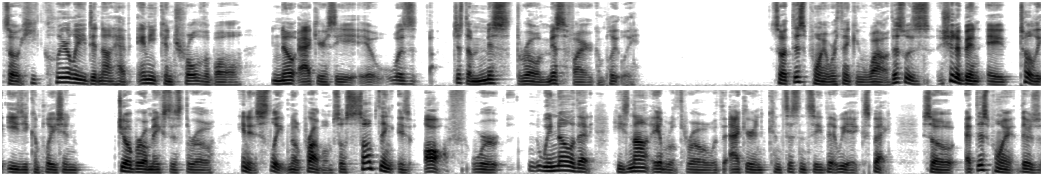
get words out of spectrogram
So he clearly did not have any control of the ball, no accuracy. It was just a misthrow, a misfire completely. So at this point, we're thinking, wow, this was should have been a totally easy completion. Joe Burrow makes this throw in his sleep, no problem. So something is off. We're we know that he's not able to throw with the accurate consistency that we expect. So at this point, there's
